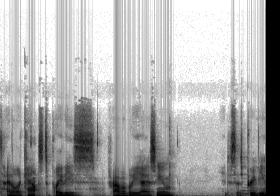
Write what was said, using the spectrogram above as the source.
Tidal account to play these probably, I assume. It just says preview.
